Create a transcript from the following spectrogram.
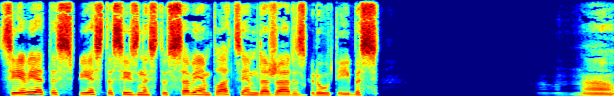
Sievietes spiestas iznest uz saviem pleciem dažādas grūtības. Un, uh,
